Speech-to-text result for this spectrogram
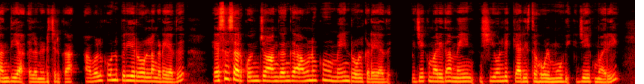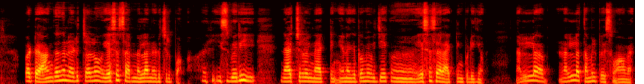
சந்தியா இதில் நடிச்சிருக்கா. அவளுக்கு ஒன்றும் பெரிய ரோல்லாம் கிடையாது. எஸ்எஸ்ஆர் கொஞ்சம் அங்கங்கே அவனுக்கும் மெயின் ரோல் கிடையாது. விஜயகுமாரி தான் main she only carries the whole movie Vijayakumari. But அங்கங்கே நடித்தாலும் எஸ்எஸ்ஆர் நல்லா நடிச்சிருப்பான். இஸ் வெரி நேச்சுரல் ஆக்டிங் எனக்கு எப்போவுமே விஜய் எஸ்எஸ்ஆர் ஆக்டிங் பிடிக்கும். நல்ல நல்ல தமிழ் பேசுவான் அவன்.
